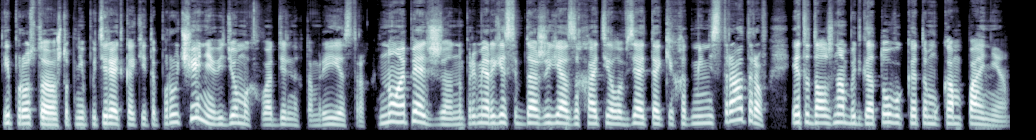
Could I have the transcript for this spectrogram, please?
И просто, чтобы не потерять какие-то поручения, ведем их в отдельных там реестрах. Но опять же, например, если бы даже я захотела взять таких администраторов, это должна быть готова к этому компания.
